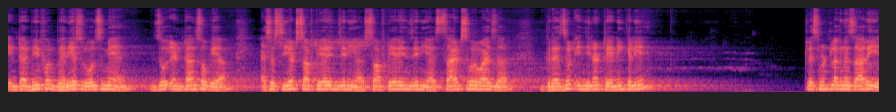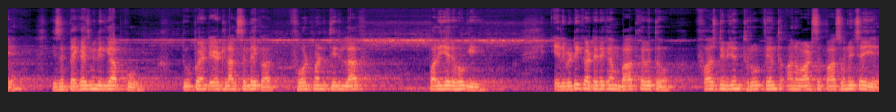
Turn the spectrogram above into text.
इंटरव्यू फॉर वेरियस रोल्स में है, जो इंटर्न्स हो गया associate software engineer software engineer site supervisor graduate engineer training के लिए प्लेसमेंट लगने जा रही है। इसमें पैकेज मिलेगी आपको 2.8 लाख से लेकर 4.3 लाख पर ईयर होगी। एलिबिलिटी क्राइटेरिया की हम बात करें तो first division through tenth onward से पास होनी चाहिए।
